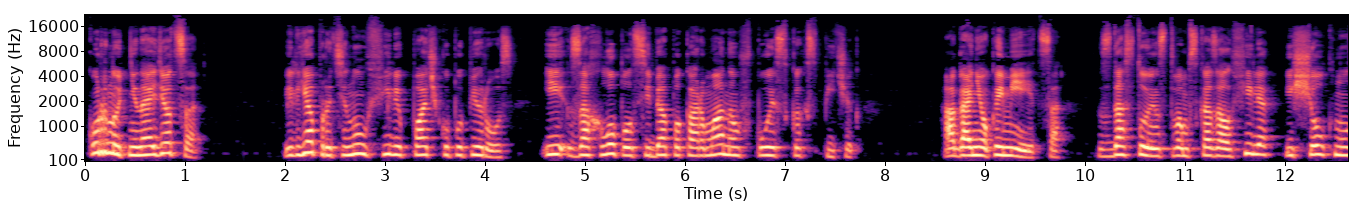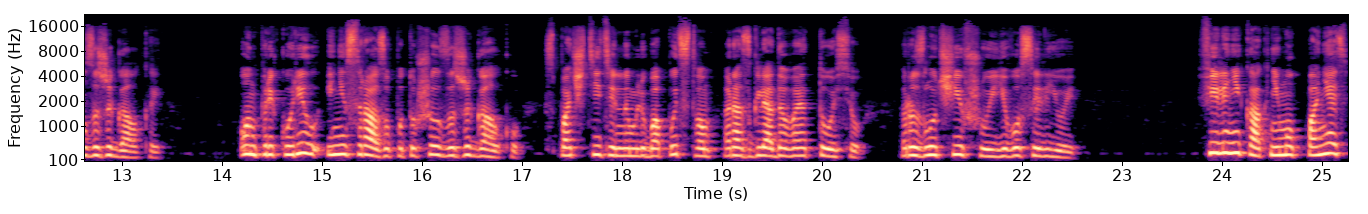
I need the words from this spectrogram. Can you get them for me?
Курнуть не найдется?» Илья протянул Филе пачку папирос и захлопал себя по карманам в поисках спичек. «Огонек имеется», – с достоинством сказал Филя и щелкнул зажигалкой. Он прикурил и не сразу потушил зажигалку, с почтительным любопытством разглядывая Тосю – разлучившую его с Ильей. Филя никак не мог понять,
